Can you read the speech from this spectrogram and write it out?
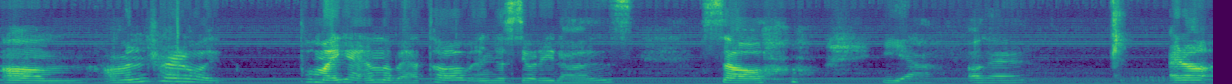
um, I'm gonna try to like put my cat in the bathtub and just see what he does. So, yeah, okay. I know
